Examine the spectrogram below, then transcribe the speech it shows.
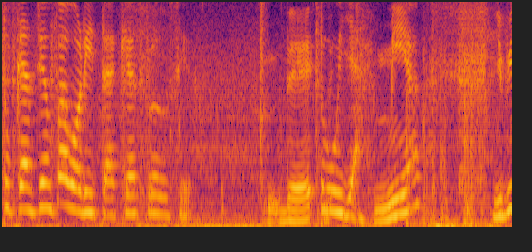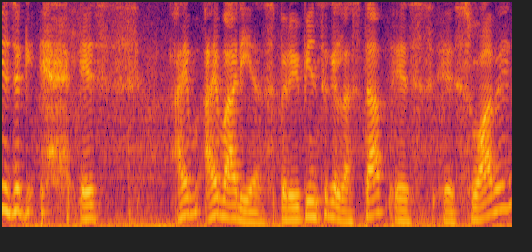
Tu canción favorita que has producido. De Tuya. mía, yo pienso que es hay, hay varias, pero yo pienso que la Stab es, es suave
